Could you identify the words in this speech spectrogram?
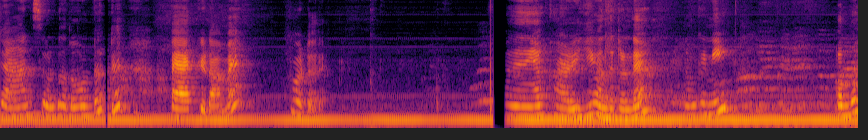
ചാൻസ് ഉണ്ട്. അതുകൊണ്ട് പാക്ക് ഇടാമേ. പോയിട്ട് വരാം. ഞാൻ കഴുകി വന്നിട്ടുണ്ടേ. നമുക്കിനി ഒന്ന്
